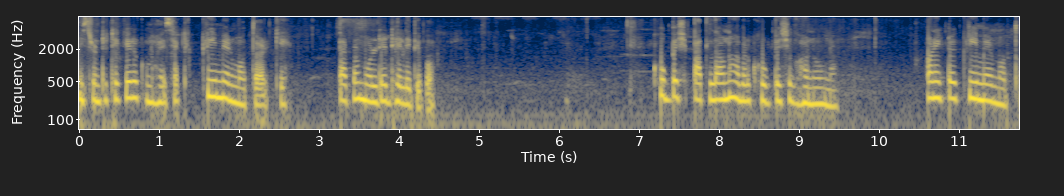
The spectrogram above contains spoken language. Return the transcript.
মিশ্রণটা ঠিক এরকম হয়েছে, একটা ক্রিমের মতো আর কি। তারপর মোল্ডে ঢেলে দিব। খুব বেশি পাতলাও না, আবার খুব বেশি ঘনও না। অনেকটা ক্রিমের মতো।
